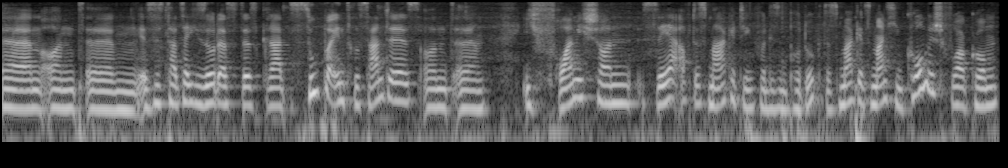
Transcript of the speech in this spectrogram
Ähm, und ähm, es ist tatsächlich so, dass das gerade super interessant ist und ähm, ich freue mich schon sehr auf das Marketing von diesem Produkt. Das mag jetzt manchen komisch vorkommen,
